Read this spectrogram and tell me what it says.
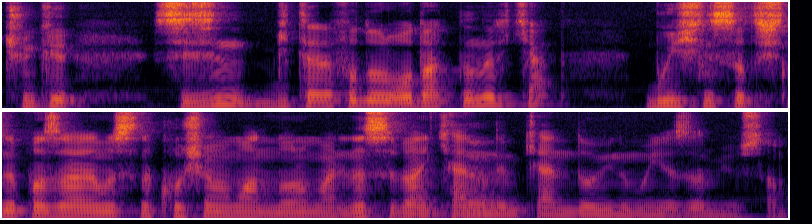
Çünkü sizin bir tarafa doğru odaklanırken Bu işin satışına pazarlamasına koşamaman normal. Nasıl ben kendim kendi oyunumu yazamıyorsam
